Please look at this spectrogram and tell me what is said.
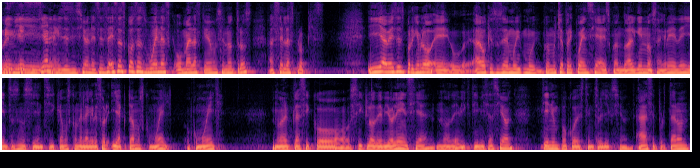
de, mis mi- de decisiones. mis decisiones. Es- esas cosas buenas o malas que vemos en otros, hacerlas propias. Y a veces, por ejemplo, eh, algo que sucede muy, muy- con mucha frecuencia es cuando alguien nos agrede y entonces nos identificamos con el agresor y actuamos como él o como ella. ¿No? El clásico ciclo de violencia, no de victimización, tiene un poco de esta introyección. Ah, se portaron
